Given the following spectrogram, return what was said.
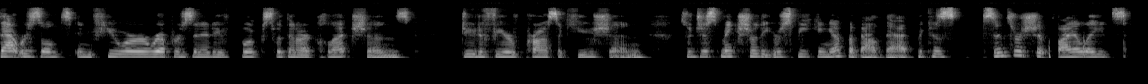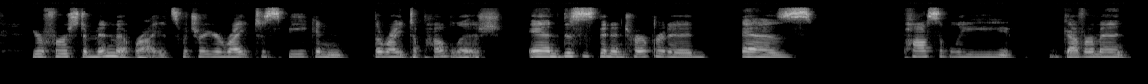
that results in fewer representative books within our collections due to fear of prosecution. So just make sure that you're speaking up about that because censorship violates your First Amendment rights, which are your right to speak and the right to publish. And this has been interpreted as possibly government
